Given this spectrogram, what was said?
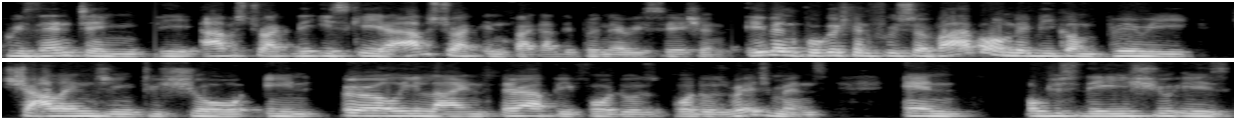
presenting the abstract, the IsKia abstract, in fact, at the plenary session. Even progression-free survival may become very challenging to show in early line therapy for those for those regimens. And obviously, the issue is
